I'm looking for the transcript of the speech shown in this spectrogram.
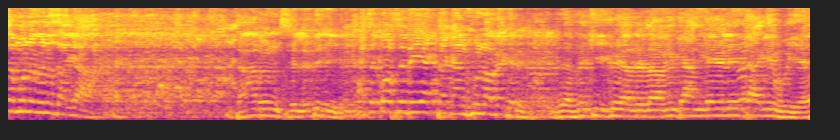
পাঁচটা মনে মনে জায়গা দারুণ ছেলে দেখি। আচ্ছা কষে দিয়ে একটা গান শোনাবে কেন যাবে কি কই আনলাম আমি গান গাইলে তাগে বইয়া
